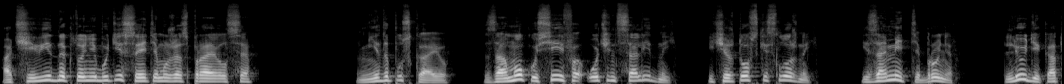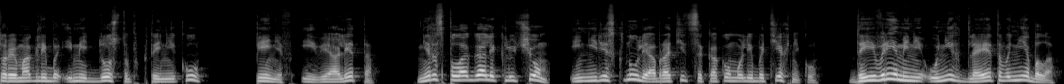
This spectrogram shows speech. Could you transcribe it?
Очевидно, кто-нибудь и с этим уже справился. Не допускаю. Замок у сейфа очень солидный и чертовски сложный. И заметьте, Брунер, люди, которые могли бы иметь доступ к тайнику, Пенев и Виолетта, не располагали ключом и не рискнули обратиться к какому-либо технику. Да и времени у них для этого не было.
